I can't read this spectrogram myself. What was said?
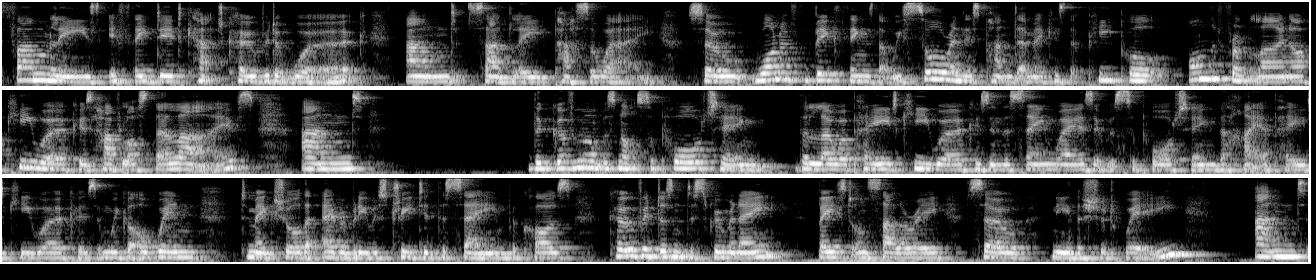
families if they did catch COVID at work and sadly pass away. So, one of the big things that we saw in this pandemic is that people on the front line, our key workers, have lost their lives. And the government was not supporting the lower paid key workers in the same way as it was supporting the higher paid key workers. And we got a win to make sure that everybody was treated the same because COVID doesn't discriminate based on salary, so neither should we. And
